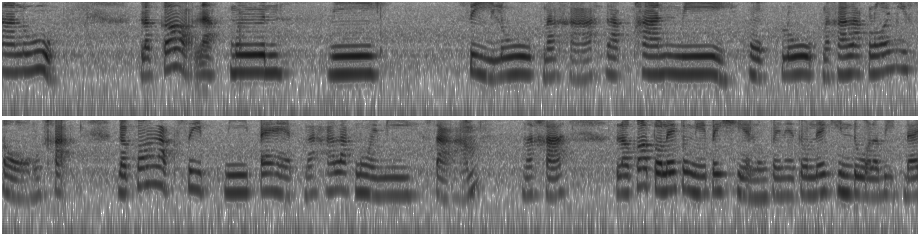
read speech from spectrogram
5 ลูก แล้วก็หลักหมื่นมี 4 ลูกนะคะ หลักพันมี 6 ลูกนะคะ หลักร้อยมี 2 ค่ะ แล้วก็หลัก 10 มี 8 นะคะ หลักหน่วยมี 3 นะคะ แล้วก็ตัวเลขตรงนี้ไปเขียนลงไปในตัวเลขฮินดูอาราบิกได้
